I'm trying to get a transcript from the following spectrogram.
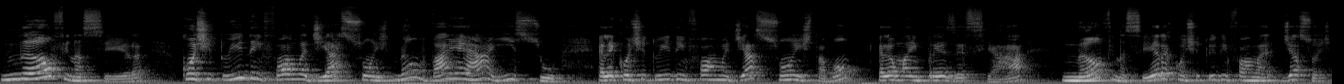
não financeira, constituída em forma de ações. Não vai errar isso. Ela é constituída em forma de ações, tá bom? Ela é uma empresa SA, não financeira, constituída em forma de ações,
